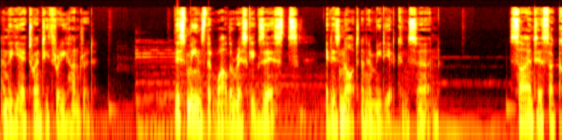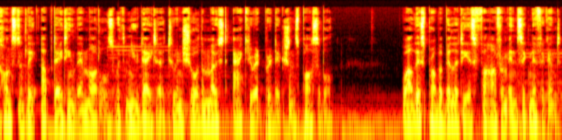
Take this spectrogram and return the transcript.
and the year 2300. This means that while the risk exists, it is not an immediate concern. Scientists are constantly updating their models with new data to ensure the most accurate predictions possible. While this probability is far from insignificant,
